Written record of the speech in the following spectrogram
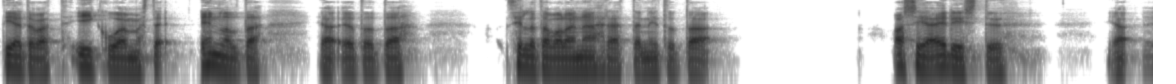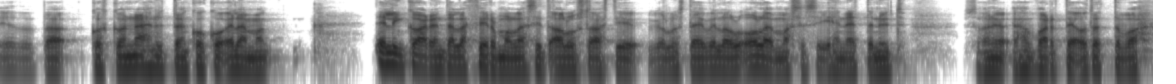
tietävät IQMstä ennalta ja, ja tota, sillä tavalla nähdä, että niin, tota, asia edistyy. Ja, ja tota, koska on nähnyt tämän koko elämän elinkaaren tällä firmalla sit alusta asti, jolloin sitä ei vielä ollut olemassa siihen, että nyt se on jo ihan varten otettava –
